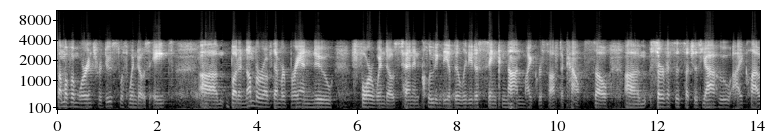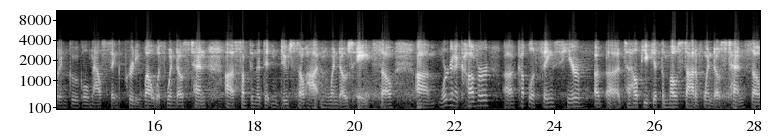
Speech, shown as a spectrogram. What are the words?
some of them were introduced with Windows 8, um, but a number of them are brand new for Windows 10, including the ability to sync non-Microsoft accounts. So um, services such as Yahoo, iCloud, and Google now sync pretty well with Windows 10, uh, something that didn't do so hot in Windows 8. So um, we're going to cover a couple of things here uh, uh, to help you get the most out of Windows 10. So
